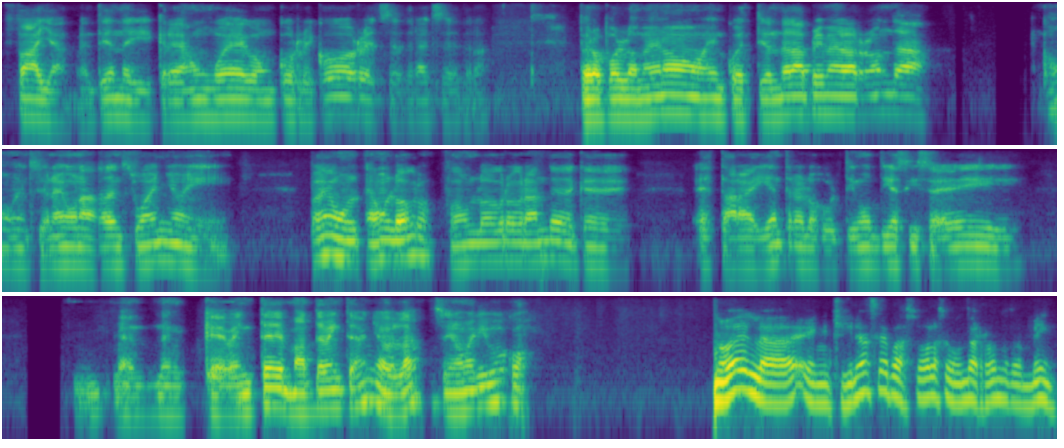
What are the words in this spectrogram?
falla, ¿me entiendes? Y creas un juego, un corre-corre, etcétera, etcétera. Pero por lo menos en cuestión de la primera ronda, como mencioné, una de ensueño y pues es un, logro, fue un logro grande de que estar ahí entre los últimos 16, en, que 20, más de 20 años, ¿verdad? Si no me equivoco. No, en, la, en China se pasó a la segunda ronda también.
